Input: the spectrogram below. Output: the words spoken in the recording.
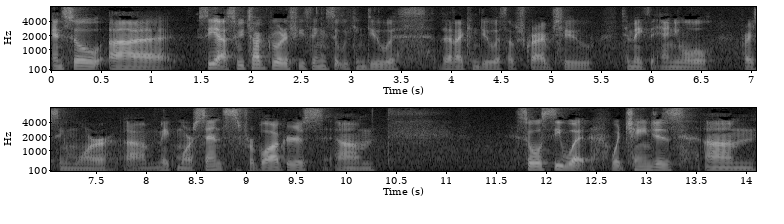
and so uh, so yeah, so we talked about a few things that we can do with that I can do with Upscribe to to make the annual pricing more um, make more sense for bloggers. Um, so we'll see what what changes, um,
